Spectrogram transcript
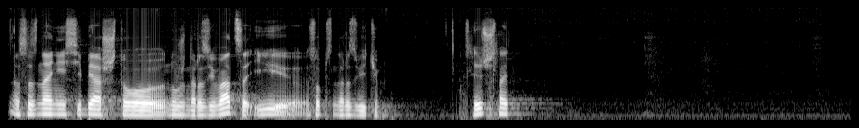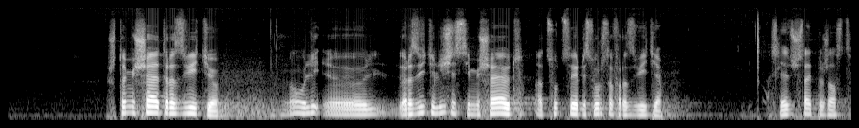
осознание себя, что нужно развиваться и, собственно, развитию. Следующий слайд. Что мешает развитию? Ну, ли- э, развитию личности мешают отсутствие ресурсов развития. Следующий слайд, пожалуйста.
